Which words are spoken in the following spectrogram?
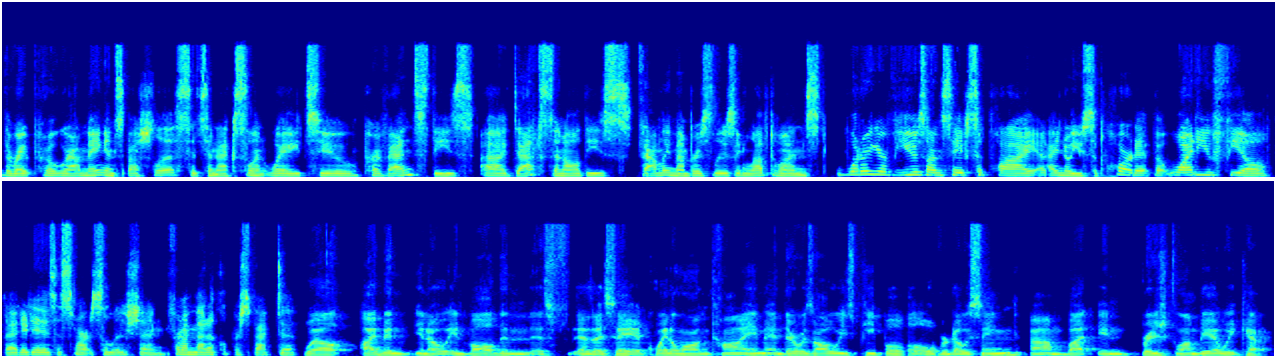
the right programming and specialists, it's an excellent way to prevent these uh, deaths and all these family members losing loved ones. What are your views on safe supply? I know you support it, but why do you feel that it is a smart solution from a medical perspective? Well, I've been, you know, involved in this, as I say, quite a long time, and there was always people overdosing. Um, but in British Columbia, we kept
